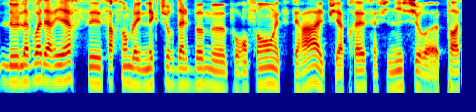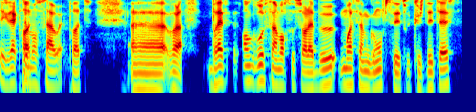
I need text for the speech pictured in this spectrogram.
Le, la voix derrière, c'est ça ressemble à une lecture d'album pour enfants, etc. Et puis après, ça finit sur pot. C'est exactement pot, ça, ouais. Pot. voilà. Bref, en gros, c'est un morceau sur la bœuf. Moi, ça me gonfle. C'est des trucs que je déteste.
